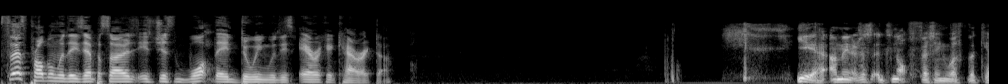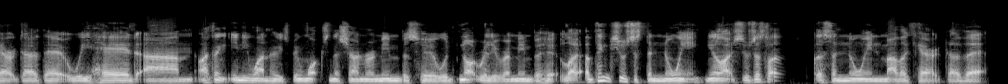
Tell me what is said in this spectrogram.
first problem with these episodes is just what they're doing with this Erica character. Yeah, I mean, it's just it's not fitting with the character that we had. Um, I think anyone who's been watching the show and remembers her would not really remember her. Like, I think she was just annoying. You know, like she was just like this annoying mother character that,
